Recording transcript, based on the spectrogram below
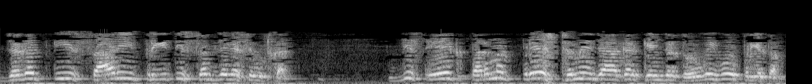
जगत की सारी प्रीति सब जगह से उठकर। जिस एक परम प्रेष्ठ में जाकर केंद्रित हो गई वो प्रियतम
